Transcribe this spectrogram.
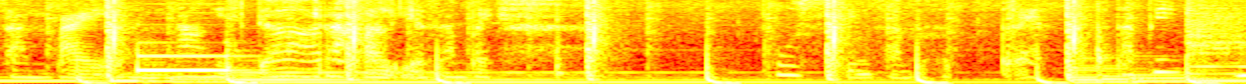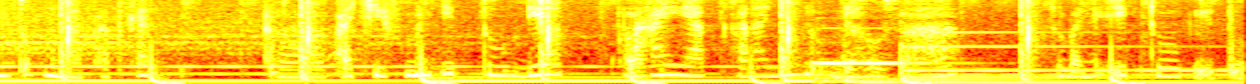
Sampai nangis darah kali ya sampai pusing sampai stres. Tapi untuk mendapatkan uh, achievement itu dia layak karena dia udah usaha sebanyak itu gitu.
